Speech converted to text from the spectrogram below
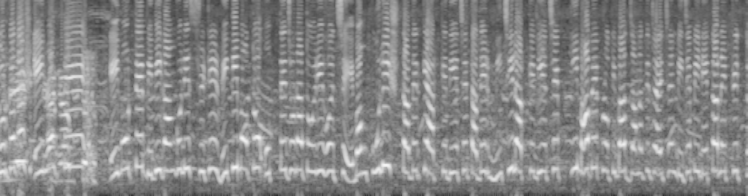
দুর্গাদাস এই মুহূর্তে এই মুহূর্তে বিবি গাঙ্গুলি স্ট্রিটে রীতিমতো উত্তেজনা তৈরি হয়েছে এবং পুলিশ তাদেরকে আটকে দিয়েছে তাদের মিছিল আটকে দিয়েছে। কীভাবে প্রতিবাদ জানাতে চাইছেন বিজেপি নেতা নেতৃত্ব?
